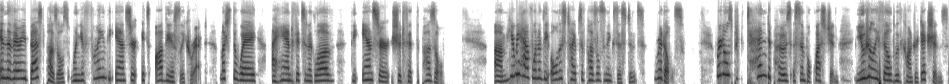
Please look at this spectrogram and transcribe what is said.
in the very best puzzles, when you find the answer, it's obviously correct. Much the way a hand fits in a glove, the answer should fit the puzzle. Um, here we have one of the oldest types of puzzles in existence, riddles. Riddles pretend to pose a simple question, usually filled with contradictions,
